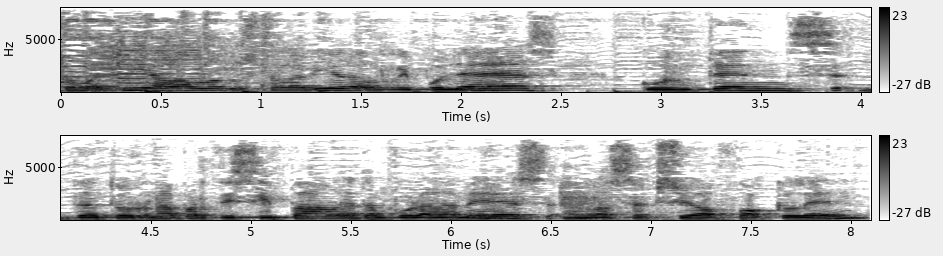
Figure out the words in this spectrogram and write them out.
Som aquí a l'aula d'hostaleria del Ripollès, contents de tornar a participar una temporada més en la secció a foc lent.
